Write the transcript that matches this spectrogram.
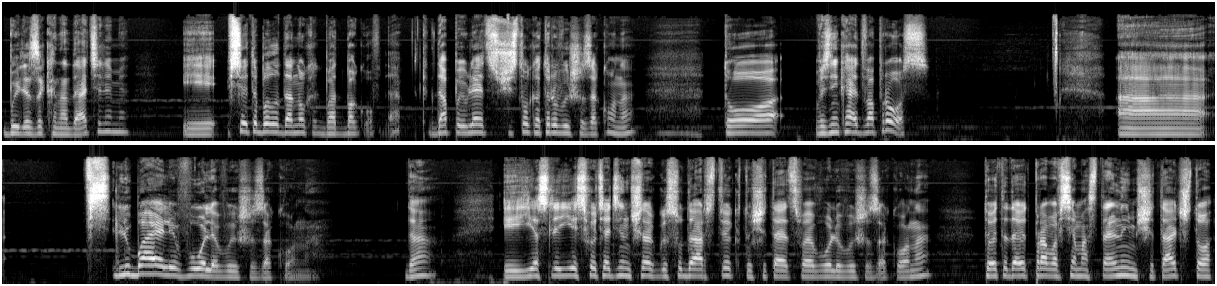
были законодателями, и все это было дано как бы от богов. Да? Когда появляется существо, которое выше закона, то возникает вопрос, а, любая ли воля выше закона? Да? И если есть хоть один человек в государстве, кто считает свою волю выше закона, то это дает право всем остальным считать, что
